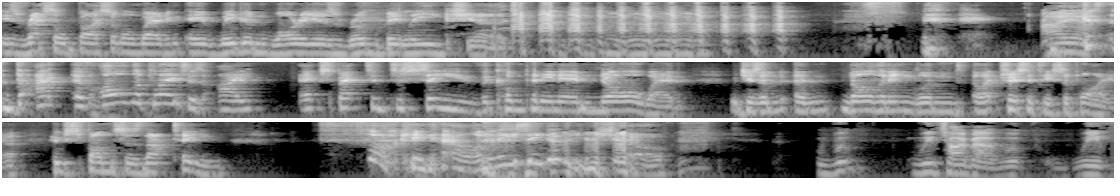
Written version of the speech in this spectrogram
is wrestled by someone wearing a Wigan Warriors rugby league shirt. I, uh, I- of all the places I expected to see the company named Norweb, which is a, a Northern England electricity supplier who sponsors that team. Fucking hell, on an ECW show. we, we've talked about we- we've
